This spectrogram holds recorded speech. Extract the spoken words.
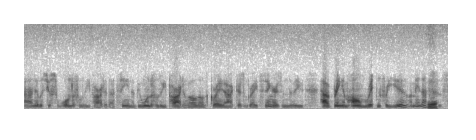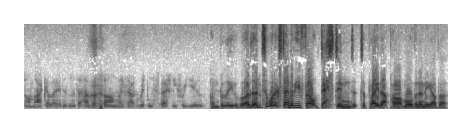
and it was just wonderful to be part of that scene. It'd be wonderful to be part of all those great actors and great singers, and to be have Bring Him Home" written for you. I mean, that's Yeah. some accolade, isn't it? To have a song like that written specially for you. Unbelievable. And, and to what extent have you felt destined to play that part more than any other?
